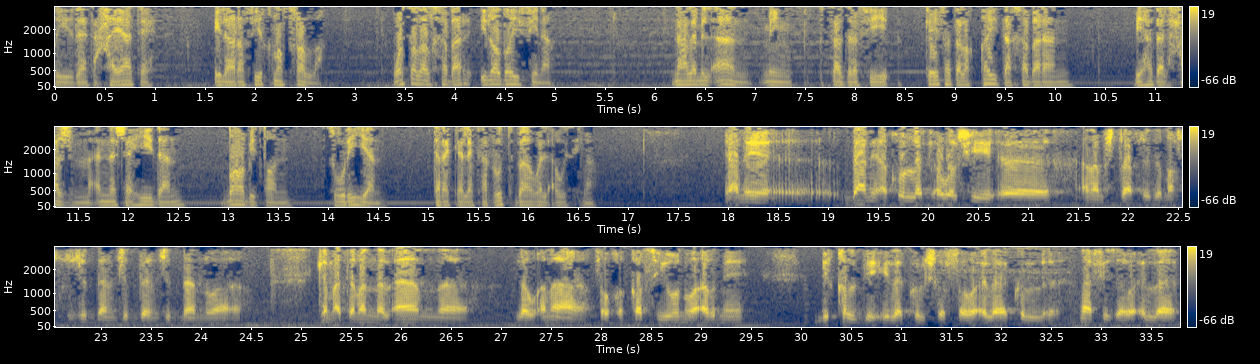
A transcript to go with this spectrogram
طيلة حياته إلى رفيق نصر الله. وصل الخبر إلى ضيفنا. نعلم الآن منك أستاذ رفيق كيف تلقيت خبرا؟ بهذا الحجم أن شهيدا ضابطا سوريا ترك لك الرتبة والأوسمة. يعني دعني أقول لك أول شيء آه، أنا مشتاق لدمشق جدا جدا جدا وكم أتمنى الآن آه، لو أنا فوق قاسيون وأرمي بقلبي إلى كل شرفة وإلى كل نافذة وإلى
